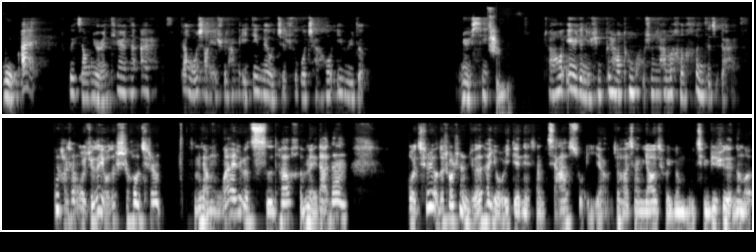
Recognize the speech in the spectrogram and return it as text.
母爱，会讲女人天然的爱孩子，但我想也许他们一定没有接触过产后抑郁的女性。是。产后抑郁的女性非常痛苦，甚至她们很恨自己的孩子。就好像我觉得有的时候其实怎么讲，母爱这个词它很伟大，但。我其实有的时候甚至觉得它有一点点像枷锁一样，就好像要求一个母亲必须得那么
